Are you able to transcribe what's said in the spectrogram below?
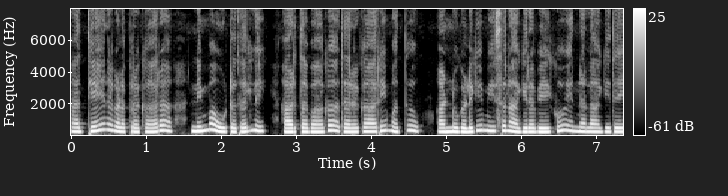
ಅಧ್ಯಯನಗಳ ಪ್ರಕಾರ ನಿಮ್ಮ ಊಟದಲ್ಲಿ ಅರ್ಧ ಭಾಗ ತರಕಾರಿ ಮತ್ತು ಹಣ್ಣುಗಳಿಗೆ ಮೀಸಲಾಗಿರಬೇಕು ಎನ್ನಲಾಗಿದೆ.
